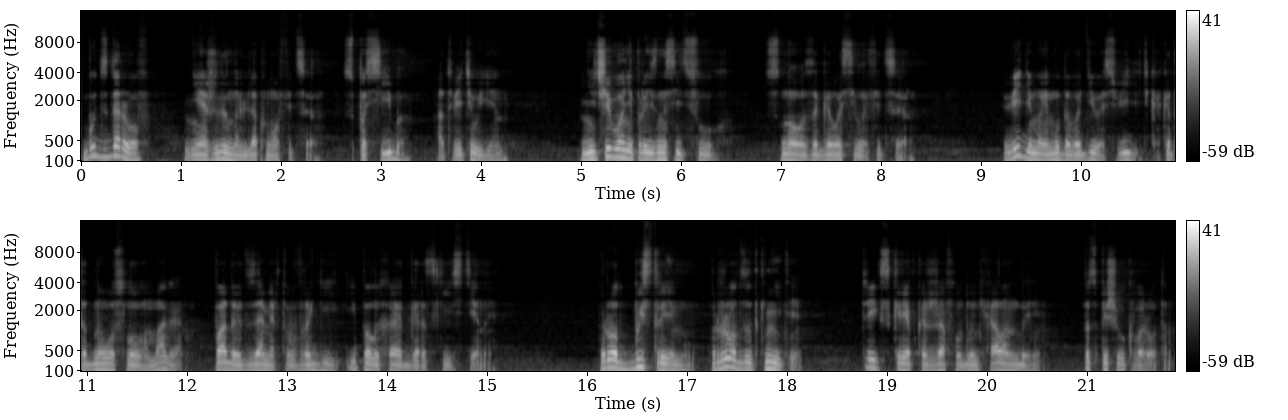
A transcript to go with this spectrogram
«Будь здоров», — неожиданно ляпнул офицер. «Спасибо», — ответил Иен. «Ничего не произносить вслух», — снова заголосил офицер. Видимо, ему доводилось видеть, как от одного слова мага падают замертво враги и полыхают городские стены. «Рот быстро ему! Рот заткните!» Трикс, крепко сжав ладонь Халленбери, поспешил к воротам.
